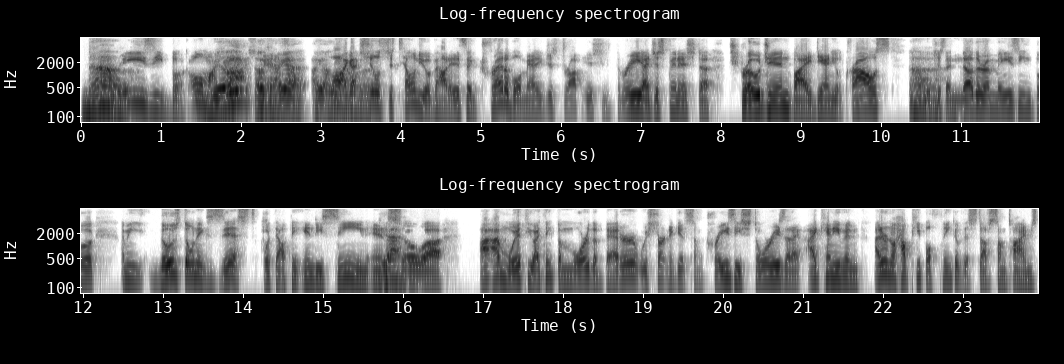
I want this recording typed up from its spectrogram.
No. Crazy book. Oh my really? gosh. Okay, man. I got I got Oh, I got chills just telling you about it. It's incredible, man. He just dropped issue 3. I just finished uh, Trojan by Daniel Kraus, uh-huh. which is another amazing book. I mean, those don't exist without the indie scene. And yeah. so uh I, am with you. I think the more the better. We're starting to get some crazy stories that I, I can't even, I don't know how people think of this stuff sometimes.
